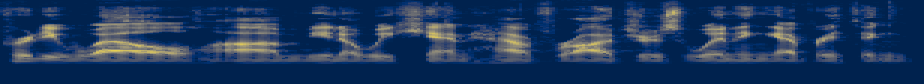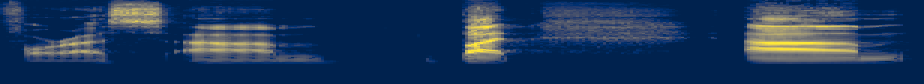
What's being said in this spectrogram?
pretty well. Um, you know, we can't have Rodgers winning everything for us. Um, but um,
